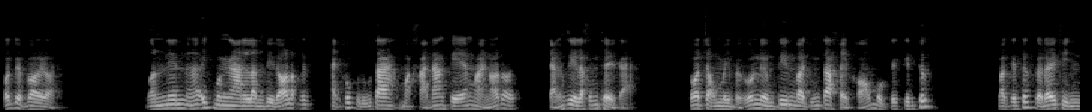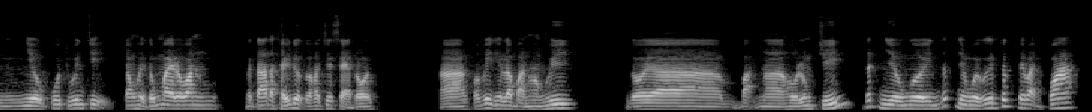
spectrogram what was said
Quá tuyệt vời rồi. Còn nên ờ, x một ngàn lần thì đó là cái hạnh phúc của chúng ta mà khả năng thì em Hải nói rồi chẳng gì là không thể cả quan trọng mình phải có niềm tin và chúng ta phải có một cái kiến thức. Và kiến thức ở đây thì nhiều cô chú anh chị trong hệ thống Myron người ta đã thấy được họ chia sẻ rồi. À, có ví như là bạn Hoàng Huy rồi à, bạn à, Hồ Long Trí rất nhiều người rất nhiều người có kiến thức với bạn Khoa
